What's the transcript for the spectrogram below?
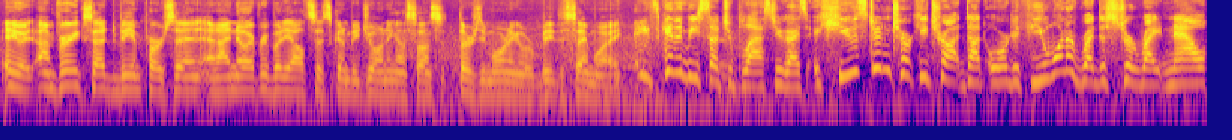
anyway, I'm very excited to be in person, and I know everybody else that's going to be joining us on Thursday morning will be the same way. It's going to be such a blast, you guys. HoustonTurkeyTrot.org. If you want to register right now,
